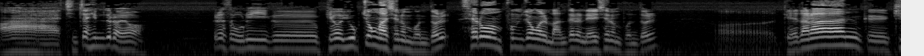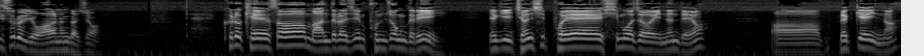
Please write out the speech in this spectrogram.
아 진짜 힘들어요. 그래서 우리 그벼 육종 하시는 분들 새로운 품종을 만들어 내시는 분들 어, 대단한 그 기술을 요하는 거죠. 그렇게 해서 만들어진 품종들이 여기 전시포에 심어져 있는데요. 어, 몇 개 있나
